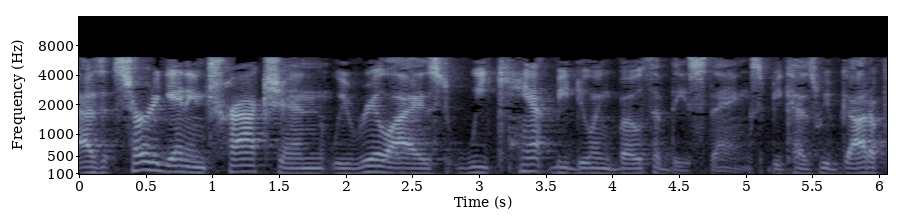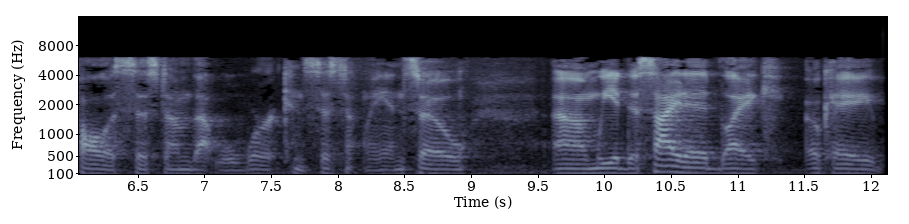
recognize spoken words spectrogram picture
as it started gaining traction, we realized we can't be doing both of these things because we've got to follow a system that will work consistently. And so um, we had decided, like, okay,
